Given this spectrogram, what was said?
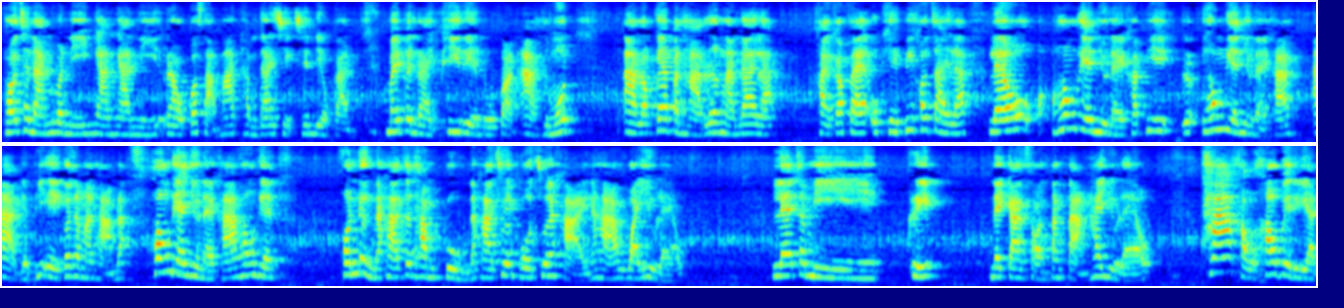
เพราะฉะนั้นวันนี้งานงานนี้เราก็สามารถทำได้เชกเช่นเดียวกัน ไม่เป็นไรพี่เรียนรู้ก่อนอะสมมติอะเราแก้ปัญหาเรื่องนั้นได้ละขายกาแฟโอเคพี่เข้าใจแล้ว แล้วห้องเรียนอยู่ไหนคะพี่ห้องเรียนอยู่ไหนคะอะเดี๋ยวพี่เอก็จะมาถามละห้องเรียนอยู่ไหนคะ ห้องเรียนคนหนึ่งนะคะจะทำกลุ่มนะคะ ช่วยโพสช่วยขายนะคะ ไว้อยู่แล้ว และจะมีคลิปในการสอนต่างๆ ให้อยู่แล้ว ถ้าเขาเข้าไปเรียน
